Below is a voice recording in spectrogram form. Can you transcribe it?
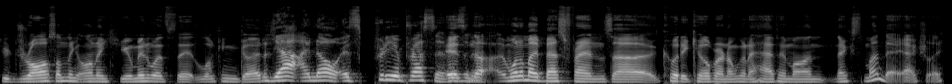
to draw something on a human with it looking good. yeah, I know. It's pretty impressive, It's isn't it? one of my best friends, uh, Cody Kilburn. I'm gonna have him on next Monday. Actually,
